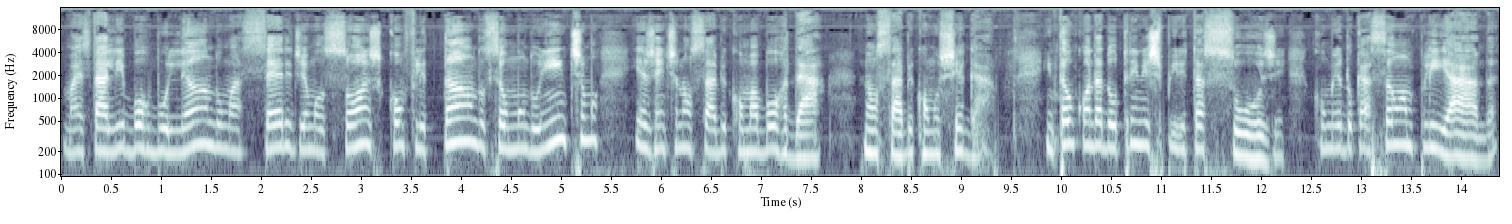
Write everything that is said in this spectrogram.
Mas está ali borbulhando uma série de emoções, conflitando o seu mundo íntimo e a gente não sabe como abordar não sabe como chegar. Então, quando a doutrina espírita surge com uma educação ampliada,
